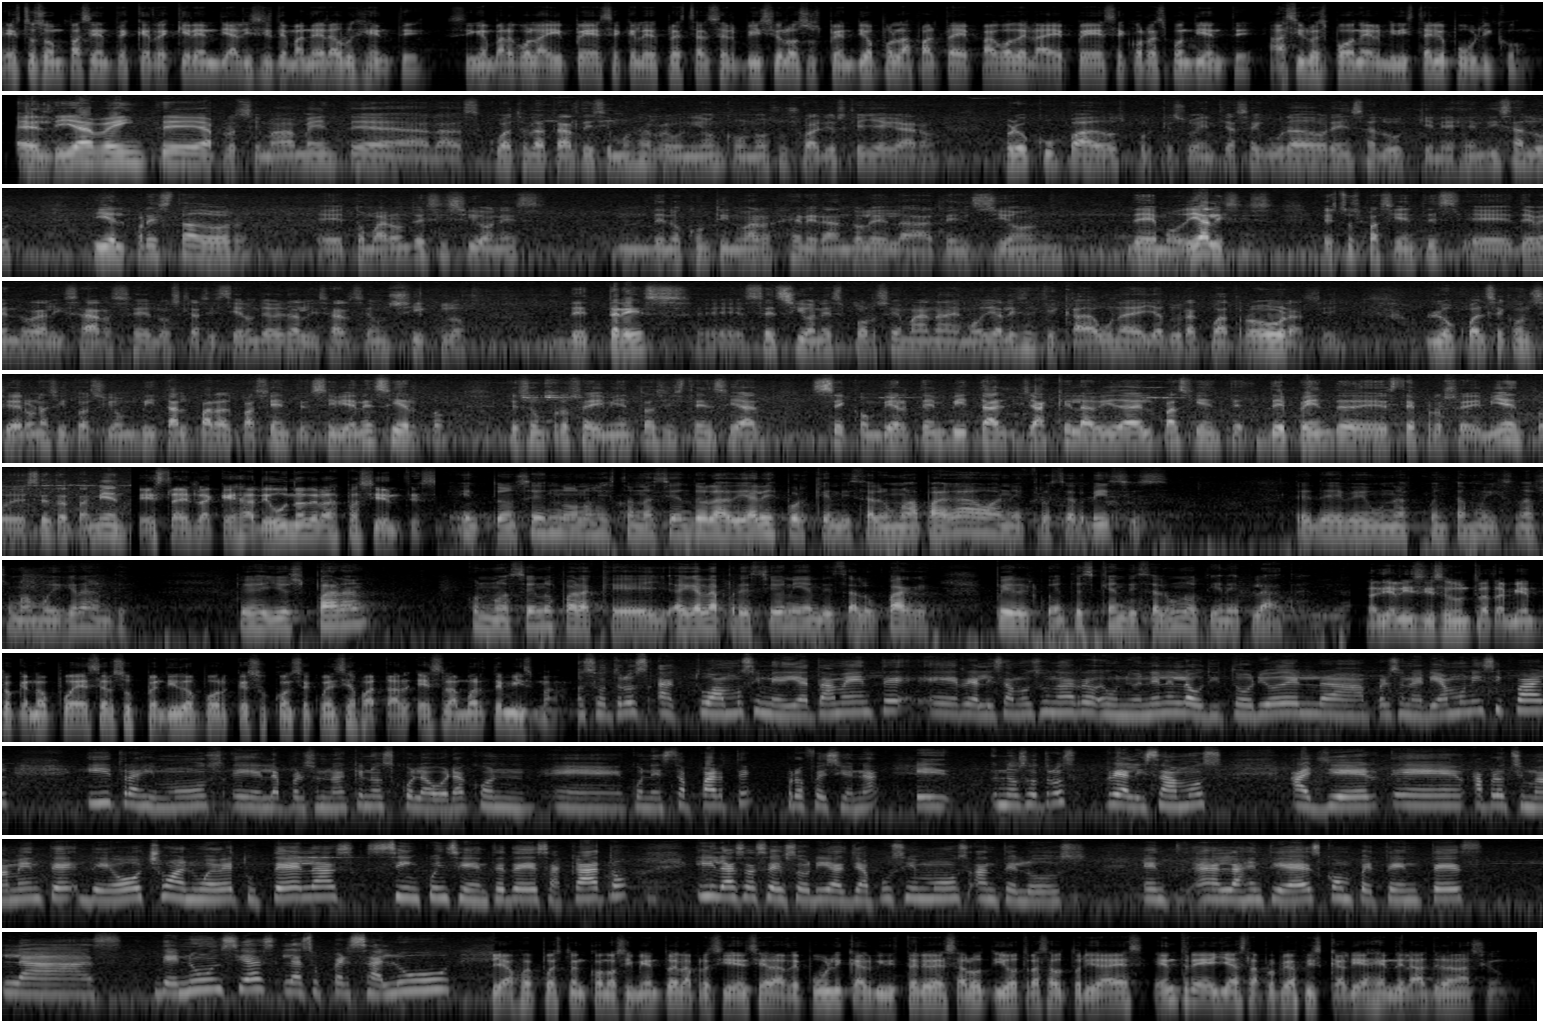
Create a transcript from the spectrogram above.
Estos son pacientes que requieren diálisis de manera urgente. Sin embargo, la IPS que les presta el servicio lo suspendió por la falta de pago de la EPS correspondiente. Así lo expone el Ministerio Público. El día 20 aproximadamente a las 4 de la tarde hicimos una reunión con unos usuarios que llegaron preocupados porque su ente asegurador en salud, quien es Endisalud, y el prestador eh, tomaron decisiones mm, de no continuar generándole la atención de hemodiálisis. Estos pacientes eh, deben realizarse, los que asistieron deben realizarse un ciclo de tres eh, sesiones por semana de hemodiálisis que cada una de ellas dura cuatro horas, lo cual se considera una situación vital para el paciente. Si bien es cierto, es un procedimiento asistencial, se convierte en vital ya que la vida del paciente depende de este procedimiento, de este tratamiento. Esta es la queja de una de las pacientes. Entonces no nos están haciendo la diálisis porque en Disalud no ha pagado a nuestros servicios. Les debe unas cuentas muy, una suma muy grande. Entonces ellos paran con no hacernos para que haya la presión y Endisalud pague. Pero el cuento es que Endisalud no tiene plata. La diálisis es un tratamiento que no puede ser suspendido porque su consecuencia fatal es la muerte misma. Nosotros actuamos inmediatamente, eh, realizamos una reunión en el auditorio de la Personería Municipal y trajimos eh, la persona que nos colabora con, eh, con esta parte profesional. nosotros realizamos Ayer eh, aproximadamente de 8 a 9 tutelas, 5 incidentes de desacato y las asesorías. Ya pusimos ante los, las entidades competentes las denuncias, la Supersalud. Ya fue puesto en conocimiento de la Presidencia de la República, el Ministerio de Salud y otras autoridades, entre ellas la propia Fiscalía General de la Nación.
